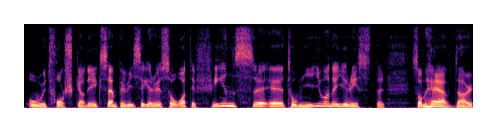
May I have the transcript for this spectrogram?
outforskade. Exempelvis är det ju så att det finns eh, eh tongivande jurister som hävdar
